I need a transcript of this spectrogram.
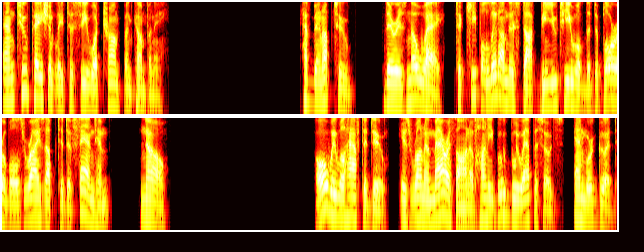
and too patiently to see what Trump and company have been up to. There is no way to keep a lid on this. But will the deplorables rise up to defend him? No. All we will have to do is run a marathon of Honey Boo Boo episodes and we're good.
